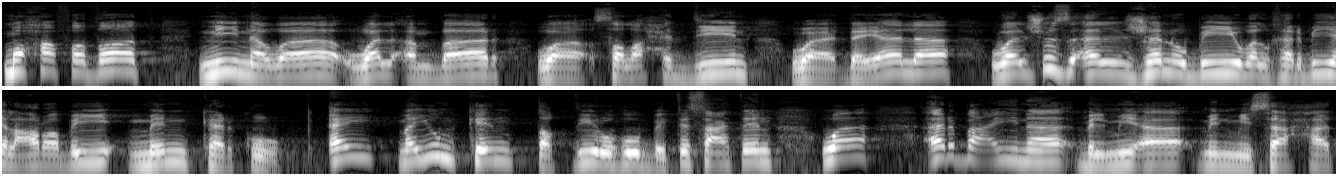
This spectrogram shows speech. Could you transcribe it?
محافظات نينوى والأنبار وصلاح الدين وديالى والجزء الجنوبي والغربي العربي من كركوك أي ما يمكن تقديره بتسعة وأربعين بالمئة من مساحة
